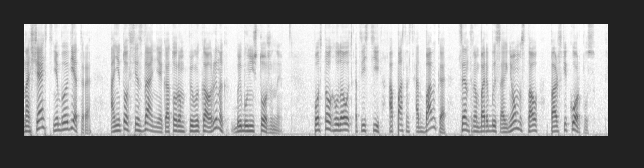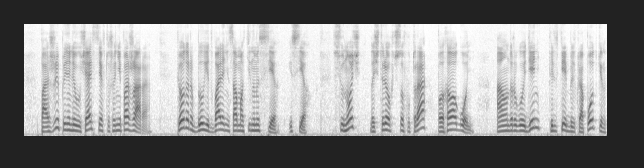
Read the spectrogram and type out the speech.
На счастье, не было ветра, а не то все здания, к которым примыкал рынок, были бы уничтожены. После того, как удалось отвести опасность от банка, центром борьбы с огнем стал Пажский корпус. Пажи приняли участие в тушении пожара. Петр был едва ли не самым активным из всех. Из всех. Всю ночь до 4 часов утра полыхал огонь, а на другой день фельдфебель Кропоткин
